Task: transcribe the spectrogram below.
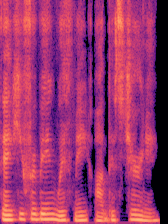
Thank you for being with me on this journey.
